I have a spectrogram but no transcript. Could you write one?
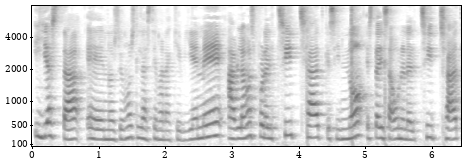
Y ya está, eh, nos vemos la semana que viene. Hablamos por el chit chat, que si no estáis aún en el chit chat,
